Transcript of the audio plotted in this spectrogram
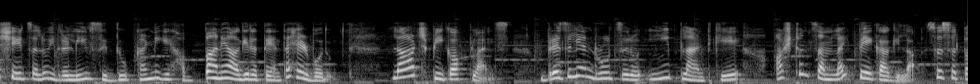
ಶೇಡ್ಸಲ್ಲೂ ಇದರ ಲೀವ್ಸ್ ಇದ್ದು ಕಣ್ಣಿಗೆ ಹಬ್ಬನೇ ಆಗಿರುತ್ತೆ ಅಂತ ಹೇಳ್ಬೋದು. Large peacock plants Brazilian roots ಇರೋ ಈ ಪ್ಲಾಂಟ್ಗೆ ಅಷ್ಟೊಂದು ಸನ್ಲೈಟ್ ಬೇಕಾಗಿಲ್ಲ. ಸೊ, ಸ್ವಲ್ಪ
